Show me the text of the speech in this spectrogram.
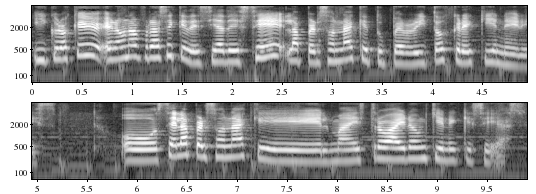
Y creo que era una frase que decía de sé la persona que tu perrito cree quién eres. O sé la persona que el maestro Iron quiere que seas.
